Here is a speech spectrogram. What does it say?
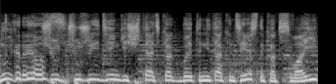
Ну, открылось? чу- чужие деньги считать как бы это не так интересно, как свои.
